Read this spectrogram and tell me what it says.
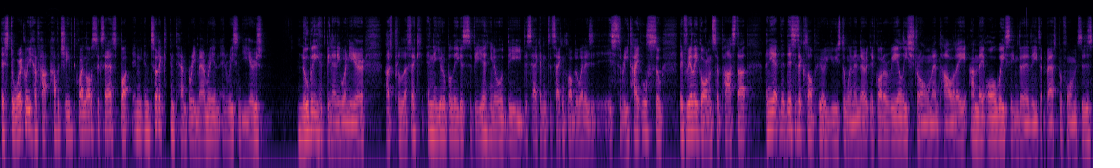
historically have ha- have achieved quite a lot of success, but in, in sort of contemporary memory in, in recent years, nobody has been anywhere near as prolific in the Europa League as Sevilla. You know, the the second the second club to win is is three titles, so they've really gone and surpassed that. And yet, this is a club who are used to winning. they they've got a really strong mentality, and they always seem to leave their best performances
